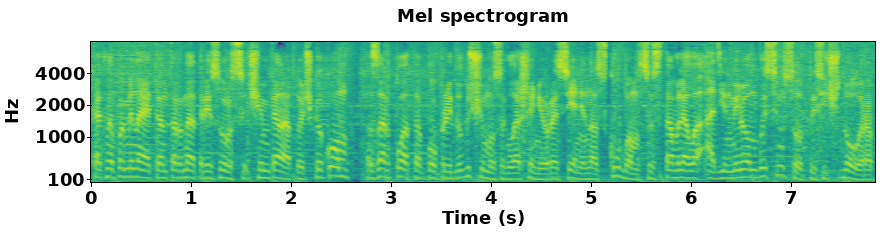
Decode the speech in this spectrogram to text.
Как напоминает интернет-ресурс чемпионат.ком, зарплата по предыдущему соглашению россиянина с клубом составляла 1 миллион 800 тысяч долларов.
